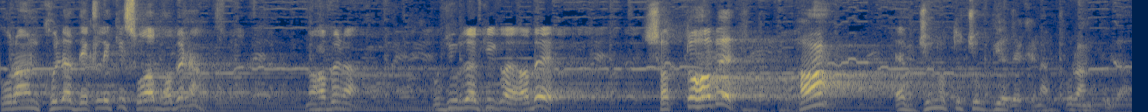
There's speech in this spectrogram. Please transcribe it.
কোরআন খুইলা দেখলে কি সোয়াব হবে না? না, হবে না। হুজুররা কি কয়, হবে? সত্য হবে? হ্যাঁ? একজনও তো চোখ দিয়ে দেখে না পুরাণ খুলা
